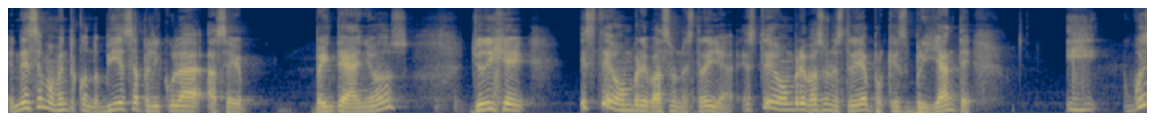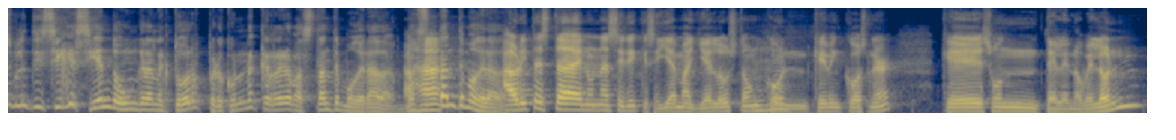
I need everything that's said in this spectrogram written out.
en ese momento cuando vi esa película hace 20 años, yo dije, este hombre va a ser una estrella. Este hombre va a ser una estrella porque es brillante. Y Wes Bentley sigue siendo un gran actor, pero con una carrera bastante moderada. Ajá. Bastante moderada. Ahorita está en una serie que se llama Yellowstone con Kevin Costner, que es un telenovelón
